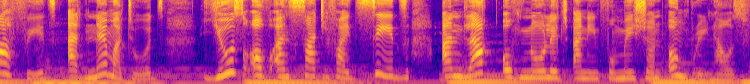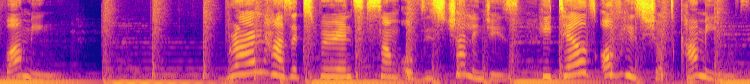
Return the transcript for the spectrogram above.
aphids and nematodes, use of uncertified seeds, and lack of knowledge and information on greenhouse farming. Brian has experienced some of these challenges. He tells of his shortcomings.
